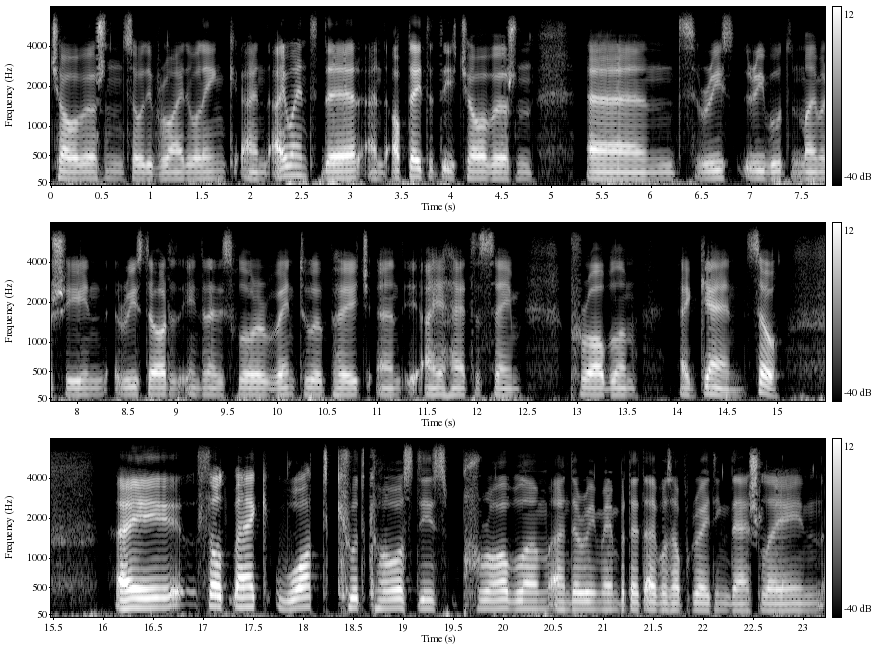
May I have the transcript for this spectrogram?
Java version, so they provide a link. And I went there and updated the Java version and re rebooted my machine, restarted Internet Explorer, went to a page, and I had the same problem again. So I thought back what could cause this problem and I remember that I was upgrading Dashlane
